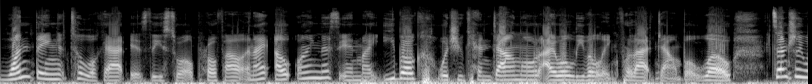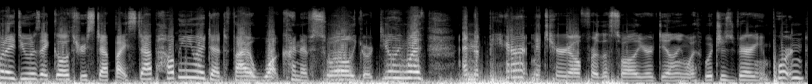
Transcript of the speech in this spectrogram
one thing to look at is the soil profile, and I outline this in my ebook, which you can download. I will leave a link for that down below. Essentially, what I do is I go through step by step, helping you identify what kind of soil you're dealing with and the parent material for the soil you're dealing with, which is very important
